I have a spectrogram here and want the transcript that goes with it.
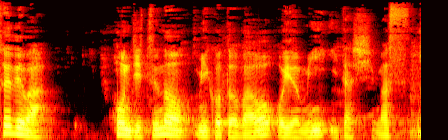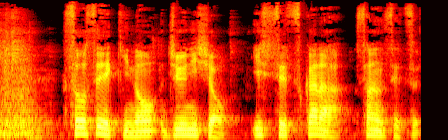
それでは、本日の御言葉をお読みいたします。創世記の12章、1節から3節、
